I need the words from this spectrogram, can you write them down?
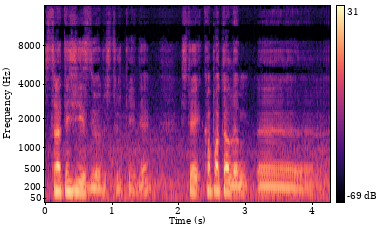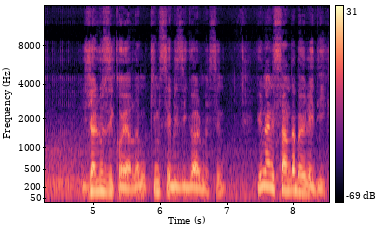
strateji izliyoruz Türkiye'de. İşte kapatalım, e, jaluzi koyalım, kimse bizi görmesin. Yunanistan'da böyle değil.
